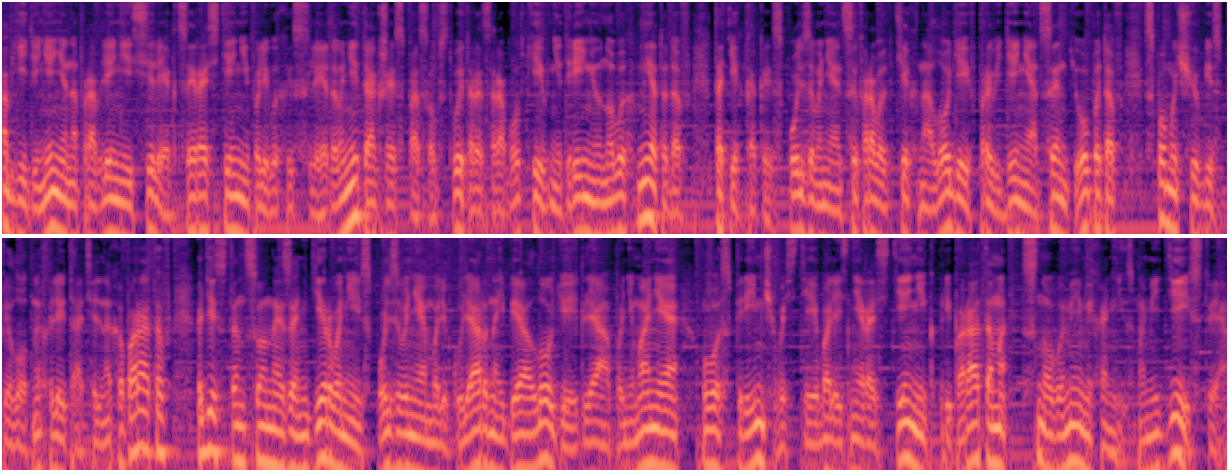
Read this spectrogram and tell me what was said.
Объединение направлений селекции растений и полевых исследований также способствует разработке и внедрению новых методов, таких как использование цифровых технологий в проведении оценки опытов с помощью беспилотных летательных аппаратов, дистанционное зондирование и использования молекулярной биологии для понимания восприимчивости болезней растений к препаратам с новыми механизмами действия.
